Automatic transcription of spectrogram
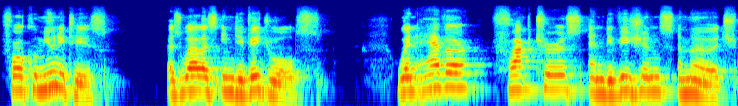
for communities as well as individuals whenever fractures and divisions emerge.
